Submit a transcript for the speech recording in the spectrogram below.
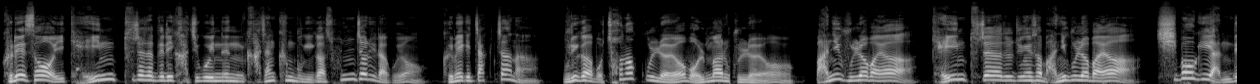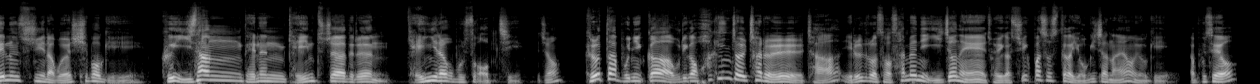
그래서 이 개인 투자자들이 가지고 있는 가장 큰 무기가 손절이라고요. 금액이 작잖아. 우리가 뭐 천억 굴려요? 뭐 얼마를 굴려요? 많이 굴려봐야 개인 투자자들 중에서 많이 굴려봐야 10억이 안 되는 수준이라고요. 10억이. 그 이상 되는 개인 투자자들은 개인이라고 볼 수가 없지. 그죠? 그렇다 보니까 우리가 확인 절차를 자 예를 들어서 사면이 이전에 저희가 수익 봤었을 때가 여기잖아요 여기. 자 보세요.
